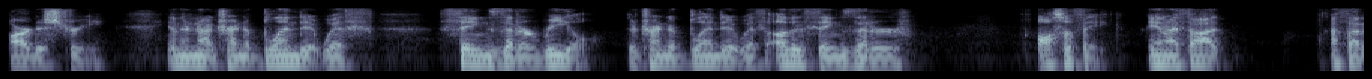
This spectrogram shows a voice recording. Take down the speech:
artistry, and they're not trying to blend it with things that are real. They're trying to blend it with other things that are also fake. And I thought, I thought,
